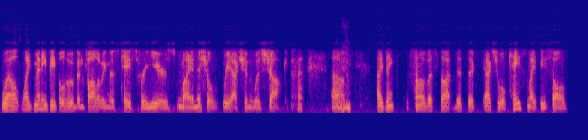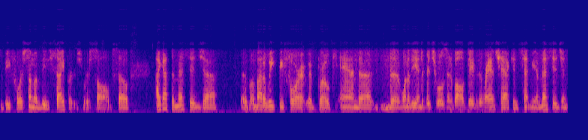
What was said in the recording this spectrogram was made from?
Well, like many people who have been following this case for years, my initial reaction was shock. um, yeah. I think some of us thought that the actual case might be solved before some of these ciphers were solved. So I got the message uh, about a week before it, broke, and uh, the one of the individuals involved, David Oranchak, had sent me a message, and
